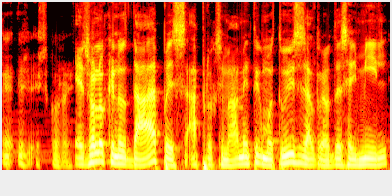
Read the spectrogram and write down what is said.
E, e, es, correcto. Eso es lo que nos da, pues aproximadamente, como tú dices, alrededor de 6.000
